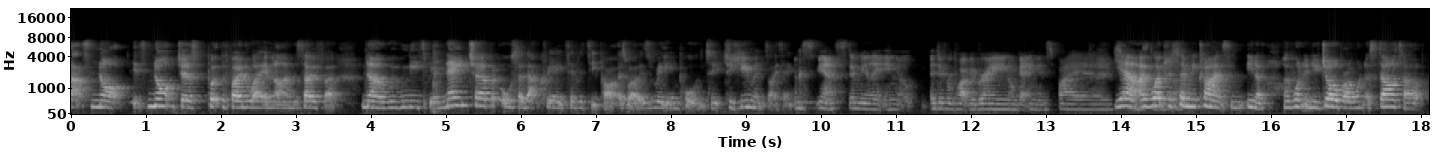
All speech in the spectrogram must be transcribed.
that's not it's not just put the phone away and lie on the sofa no we need to be in nature but also that creativity part as well is really important to, to humans i think and yeah, stimulating a, a different part of your brain or getting inspired. Yeah, I've worked with so many clients, and you know, I want a new job or I want a startup,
